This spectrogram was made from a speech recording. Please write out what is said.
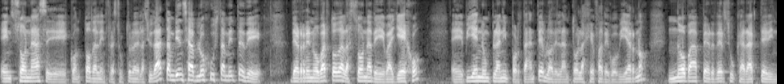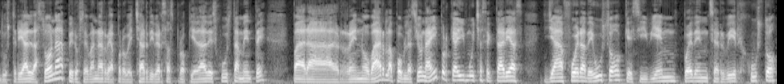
en zonas eh, con toda la infraestructura de la ciudad. También se habló justamente de, de renovar toda la zona de Vallejo, eh, viene un plan importante, lo adelantó la jefa de gobierno. No va a perder su carácter industrial la zona, pero se van a reaprovechar diversas propiedades justamente para renovar la población ahí, porque hay muchas hectáreas ya fuera de uso que si bien pueden servir justo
